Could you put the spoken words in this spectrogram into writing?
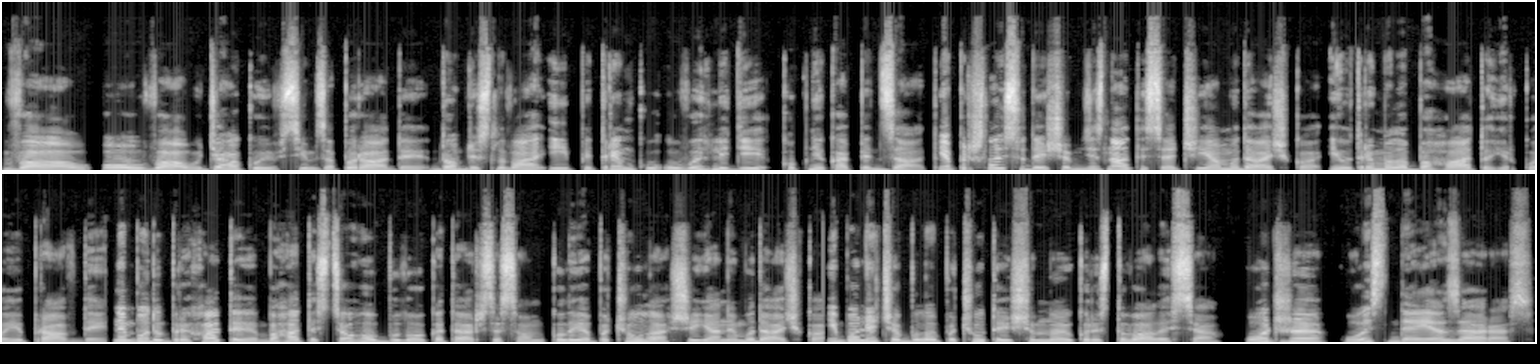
Вау, о, вау, дякую всім за поради, добрі слова і підтримку у вигляді копняка під зад. Я прийшла сюди, щоб дізнатися, чи я мудачка, і отримала багато гіркої правди. Не буду брехати, багато з цього було катарсисом, коли я почула, що я не мудачка, і боляче було почути, що мною користувалися. Отже, ось де я зараз.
